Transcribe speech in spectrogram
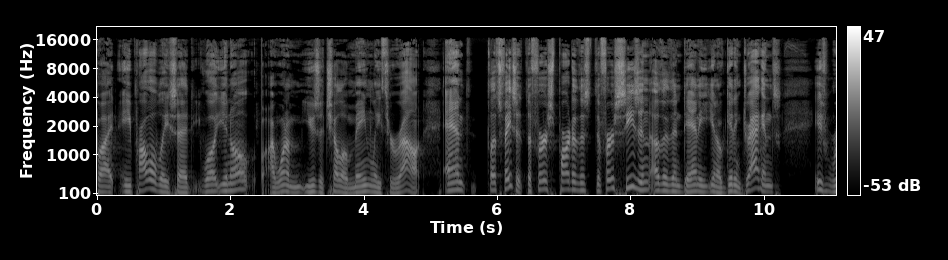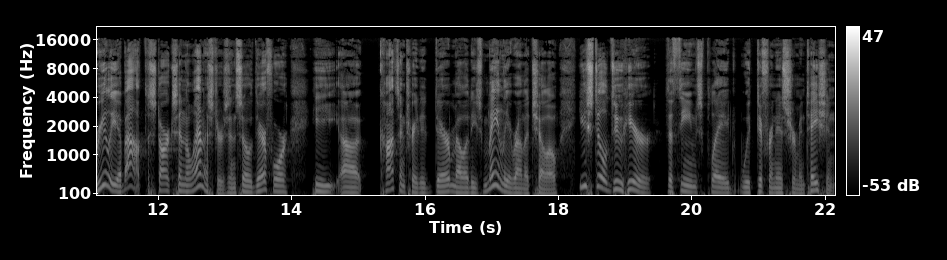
But he probably said, well, you know, I want to use a cello mainly throughout. And let's face it, the first part of this, the first season, other than Danny, you know, getting dragons, is really about the Starks and the Lannisters. And so therefore he, uh, concentrated their melodies mainly around the cello. You still do hear the themes played with different instrumentation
